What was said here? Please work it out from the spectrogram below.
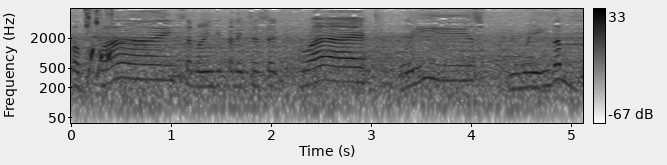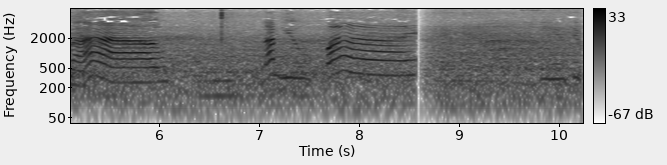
Bye-bye! Sa mga hindi pa nagsasubscribe, please ring the bell. Love you! Bye! Ayan si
